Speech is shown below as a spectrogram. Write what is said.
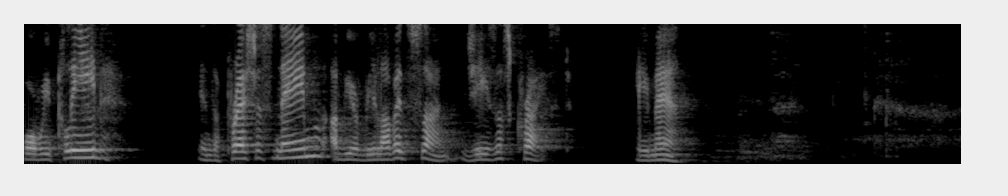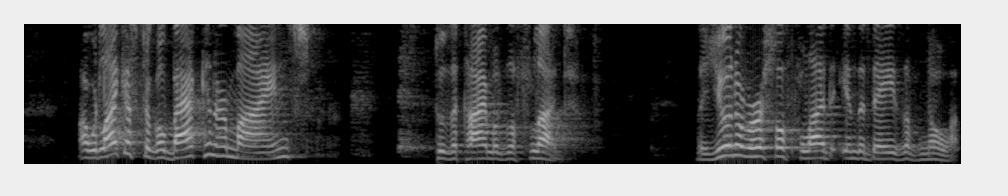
For we plead in the precious name of your beloved Son, Jesus Christ. Amen. I would like us to go back in our minds to the time of the flood, the universal flood in the days of Noah.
